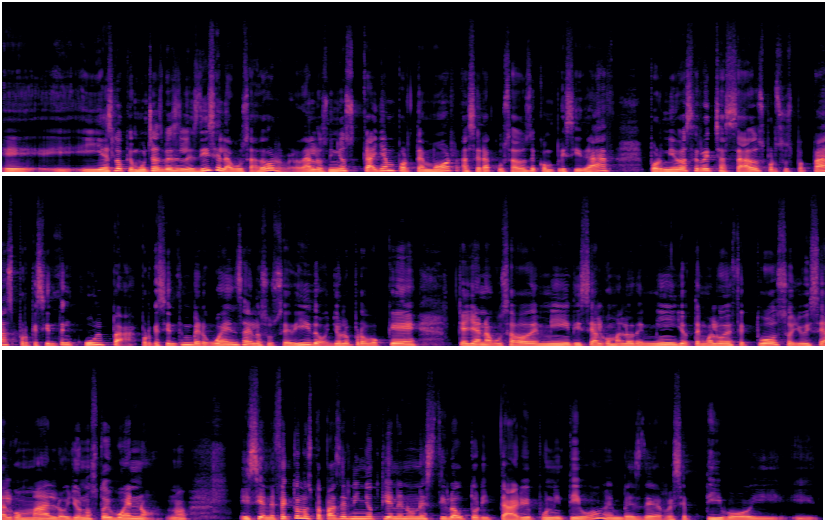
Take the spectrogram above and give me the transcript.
eh, y, es lo que muchas veces les dice el abusador, ¿verdad? Los niños callan por temor a ser acusados de complicidad, por miedo a ser rechazados por sus papás, porque sienten culpa, porque sienten vergüenza de lo sucedido. Yo lo provoqué, que hayan abusado de mí, dice algo malo de mí, yo tengo algo defectuoso, yo hice algo malo, yo no estoy bueno, ¿no? Y si en efecto los papás del niño tienen un estilo autoritario y punitivo en vez de receptivo y y,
